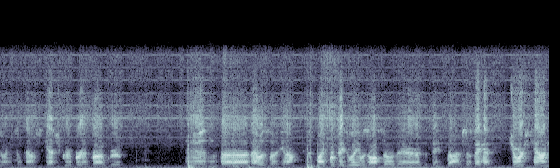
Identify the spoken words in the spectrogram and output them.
doing some kind of sketch group or improv group. And uh, that was a, you know Mike Birbiglia was also there at the same time. So they had Georgetown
